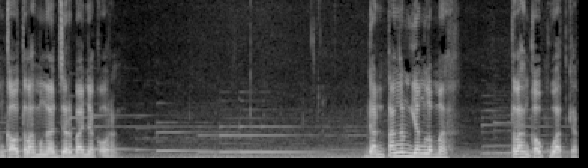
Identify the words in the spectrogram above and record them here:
engkau telah mengajar banyak orang dan tangan yang lemah telah engkau kuatkan.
